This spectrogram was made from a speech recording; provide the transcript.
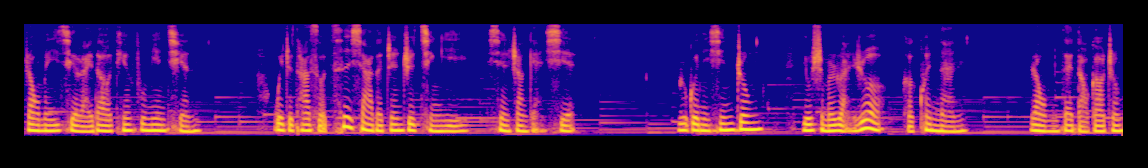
让我们一起来到天父面前，为着他所赐下的真挚情谊献上感谢。如果你心中有什么软弱和困难，让我们在祷告中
